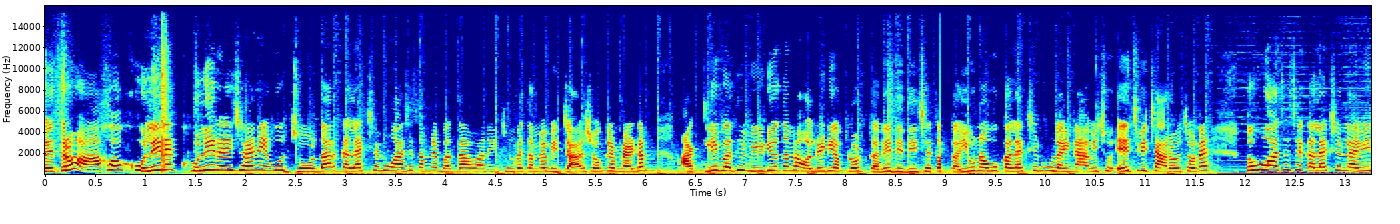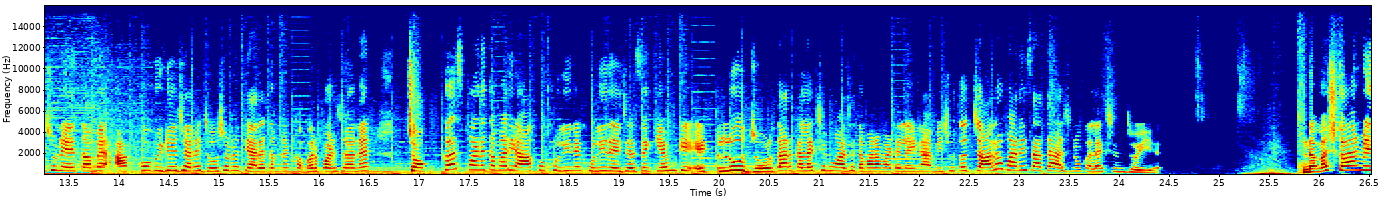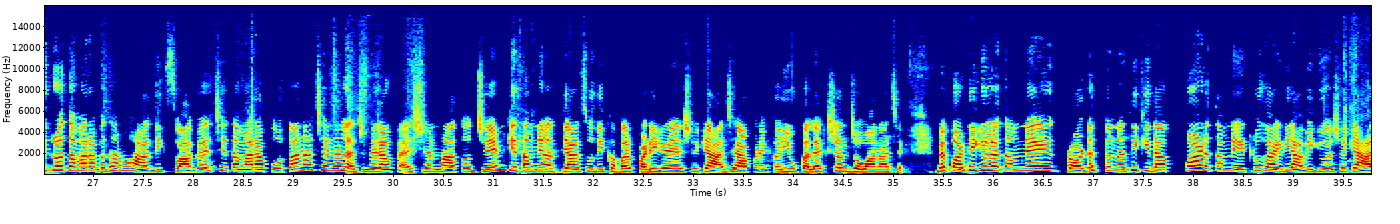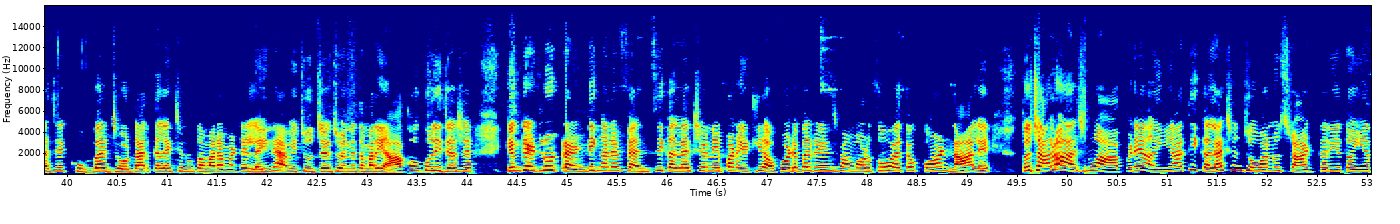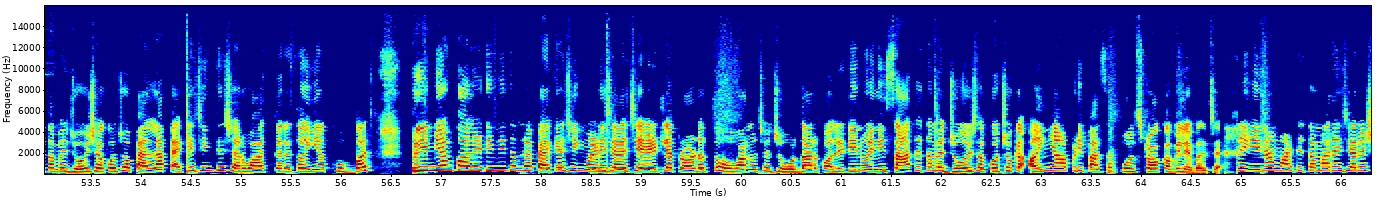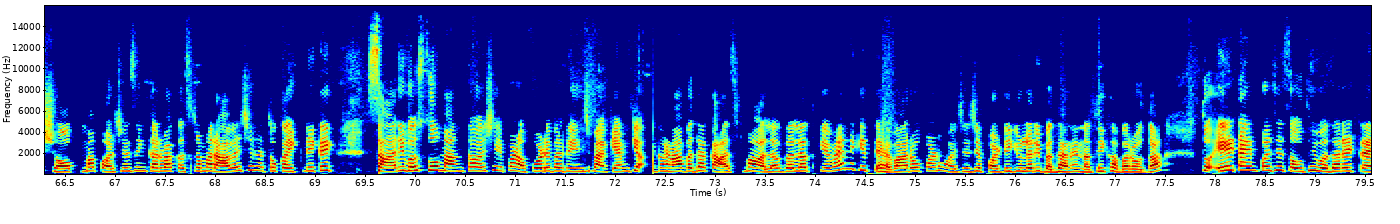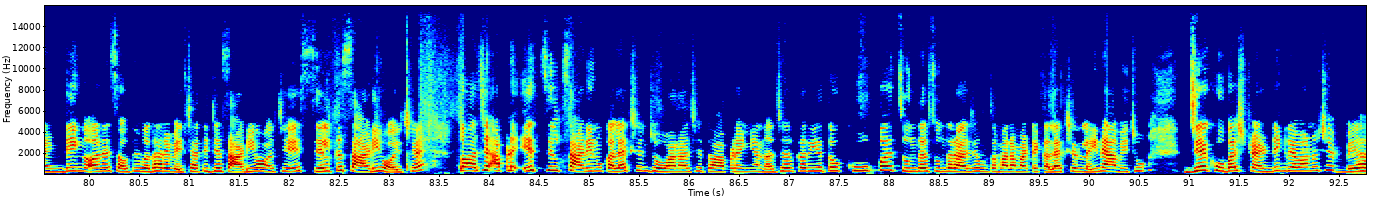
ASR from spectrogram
મિત્રો, આંખો ખુલીને ખુલી રહી જાય ને એવું જોરદાર કલેક્શન હું આજે તમને બતાવવાની છું. હવે તમે વિચારશો કે, મેડમ, આટલી બધી વીડિયો તમે ઓલરેડી અપલોડ કરી દીધી છે, તો કયું નવું કલેક્શન હું લઈને આવી છું? એ જ વિચારો છો ને? તો હું આજે જે કલેક્શન લાવી છું ને, એ તમે આખો વીડિયો જ્યારે જોશો ને, ત્યારે તમને ખબર પડશે અને ચોક્કસપણે તમારી આંખો ખુલીને ખુલી રહી જશે. કેમ કે એટલું જોરદાર કલેક્શન હું આજે તમારા માટે લઈને આવી છું. તો ચાલો મારી સાથે આજનું કલેક્શન જોઈએ. નમસ્કાર મિત્રો, તમારા બધાનું હાર્દિક સ્વાગત છે. તમારા પોતાના ચેનલ અજમેરા ફેશનમાં તો જેમ કે તમને અત્યાર સુધી ખબર પડી ગઈ હશે કે આજે આપણે કયું કલેક્શન જોવાના છે. મેં પર્ટિક્યુલર તમને પ્રોડક્ટ તો નથી કીધા, પણ તમને એટલું તો આઈડિયા આવી ગયો છે કે આજે ખૂબ જ જોરદાર કલેક્શન હું તમારા માટે લઈને આવી છું, જે જોઈને તમારી આંખો ખુલી જશે. કેમ કે એટલું ટ્રેન્ડિંગ અને ફેન્સી કલેક્શન એ પણ એટલી અફોર્ડેબલ રેન્જમાં મળતું હોય તો કોણ ના લે? તો ચાલો આજનું આપણે અહીંયાથી કલેક્શન જોવાનું સ્ટાર્ટ કરીએ. તો અહીંયા તમે જોઈ શકો છો, પહેલાં પેકેજિંગથી શરૂઆત કરીએ. તો અહીંયા ખૂબ જ પ્રીમિયમ ક્વોલિટીની તમને પેકેજિંગ મળી જાય છે. એટલે પ્રોડક્ટ તો હોવાનું છે જોરદાર ક્વોલિટીનું. એની સાથે તમે જોઈ શકો છો કે અહીંયા આપણી પાસે ફૂલ સ્ટોક અવેલેબલ છે. અને એના માટે તમારે જ્યારે શોપમાં પરચેસિંગ કરવા કસ્ટમર આવે છે ને, તો કંઈક ને કંઈક સારી વસ્તુઓ માંગતા હોય છે. એ પણ અફોર્ડેબલ રેન્જમાં કેમ કે ઘણા બધા કાસ્ટમાં અલગ અલગ કહેવાય ને કે તહેવારો પણ હોય છે જે પર્ટિક્યુલરલી બધાને નથી ખબર હોતા. તો એ ટાઈમ પર જે સૌથી વધારે ટ્રેન્ડિંગ અને સૌથી વધારે વેચાતી જે સાડીઓ હોય છે, એ સિલ્ક સાડી હોય છે. તો આજે આપણે એ જ સિલ્ક સાડીનું કલેક્શન જોવાના છે, તો આપણે અહીંયા નજર કરીએ તો ખૂબ જ સુંદર સુંદર આજે હું તમારા માટે કલેક્શન લઈને આવી છું, જે ખૂબ જ ટ્રેન્ડિંગ રહેવાનું છે, બે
